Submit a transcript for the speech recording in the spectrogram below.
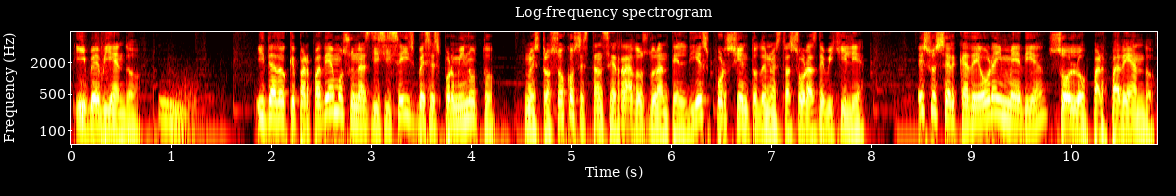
y bebiendo. Y dado que parpadeamos unas 16 veces por minuto, nuestros ojos están cerrados durante el 10% de nuestras horas de vigilia, eso es cerca de hora y media solo parpadeando.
